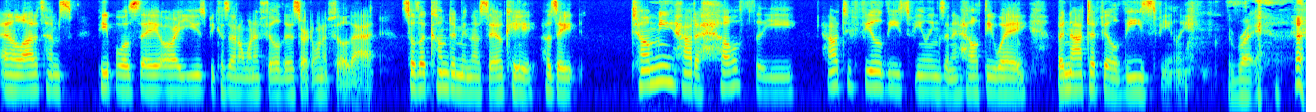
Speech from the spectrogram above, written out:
And a lot of times people will say, oh, I use because I don't want to feel this or I don't want to feel that. So they'll come to me and they'll say, okay, Jose, tell me how to healthy how to feel these feelings in a healthy way, but not to feel these feelings. Right. and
